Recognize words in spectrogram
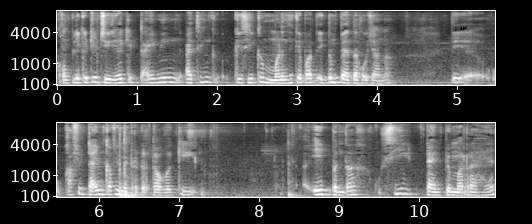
कॉम्प्लिकेटेड चीज़ है कि टाइमिंग आई थिंक किसी का मरने के बाद एकदम पैदा हो जाना। काफ़ी टाइम काफ़ी मैटर करता होगा कि एक बंदा उसी टाइम पे मर रहा है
